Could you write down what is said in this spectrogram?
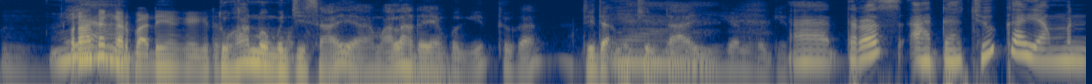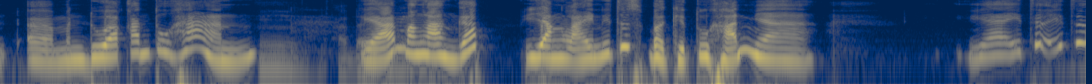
Hmm. Pernah ya. dengar Pak yang kayak gitu? Tuhan membenci saya, malah ada yang begitu kan? Tidak ya. mencintai kan begitu. Uh, terus ada juga yang men, uh, menduakan Tuhan. Hmm, ya, juga. menganggap yang lain itu sebagai Tuhannya. Ya, itu itu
